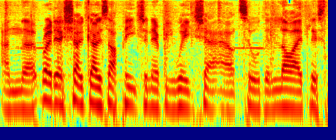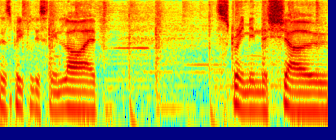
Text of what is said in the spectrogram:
And the radio show goes up each and every week. Shout out to all the live listeners, people listening live, streaming the show,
